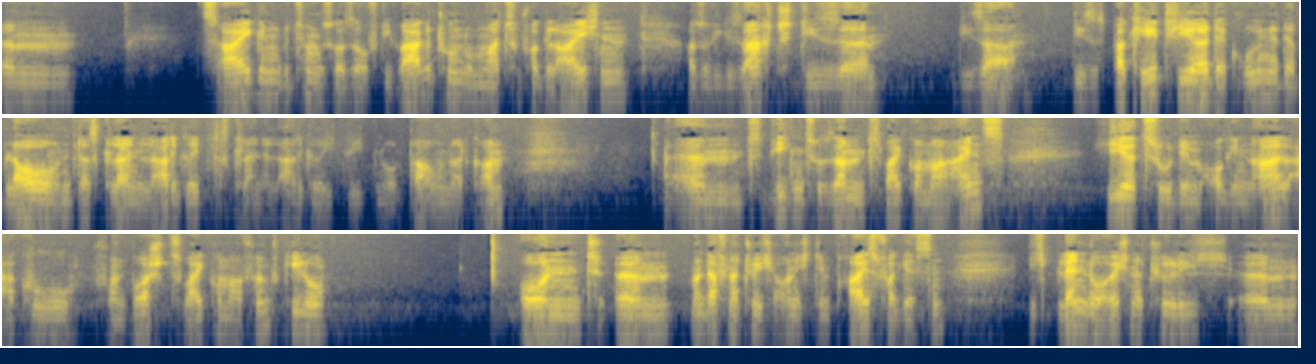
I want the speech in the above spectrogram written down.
ähm, zeigen, beziehungsweise auf die Waage tun, um mal zu vergleichen. Also wie gesagt, diese, dieser, dieses Paket hier, der grüne, der blaue und das kleine Ladegerät, das kleine Ladegerät wiegt nur ein paar hundert Gramm, ähm, wiegen zusammen 2,1. Hier zu dem Originalakku von Bosch 2,5 Kilo. Und ähm, man darf natürlich auch nicht den Preis vergessen. Ich blende euch natürlich ähm,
